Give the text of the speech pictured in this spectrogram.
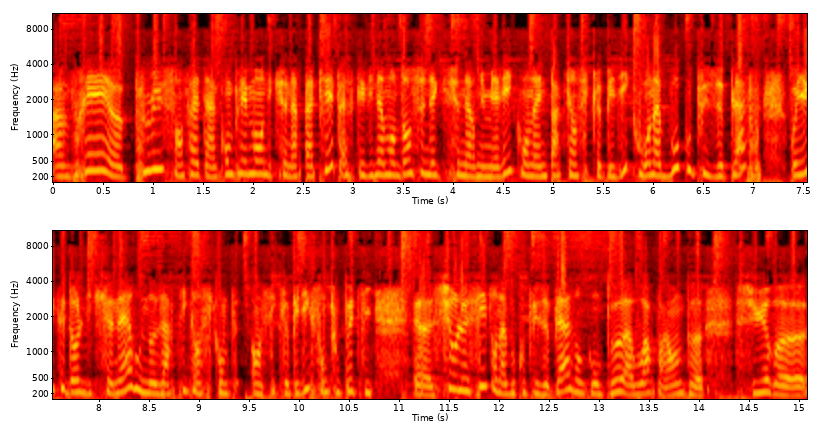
un vrai euh, plus en fait, un complément au dictionnaire papier, parce qu'évidemment dans ce dictionnaire numérique, on a une partie encyclopédique où on a beaucoup plus de place. Vous voyez que dans le dictionnaire où nos articles encyclop- encyclopédiques sont tout petits. Euh, sur le site, on a beaucoup plus de place, donc on peut avoir par exemple euh, sur euh,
